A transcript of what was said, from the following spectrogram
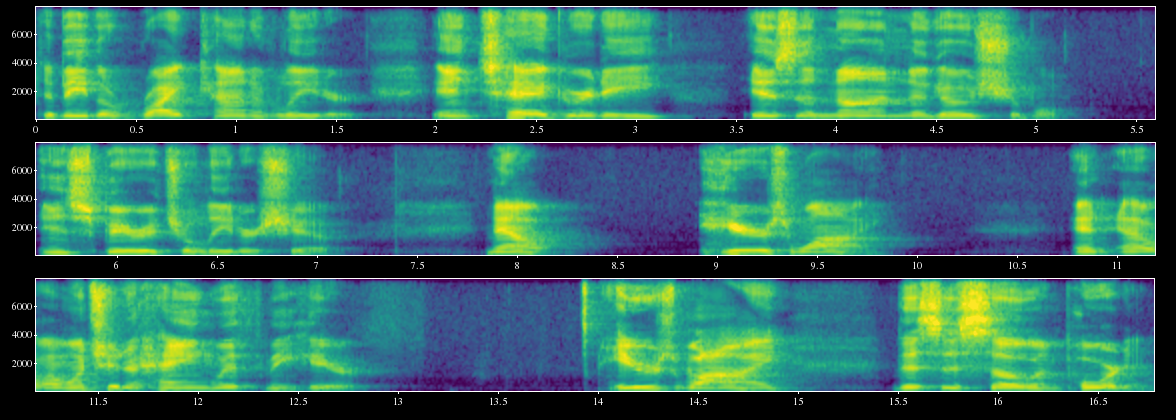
to be the right kind of leader. Integrity is a non negotiable in spiritual leadership. Now, here's why. And I want you to hang with me here. Here's why this is so important.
